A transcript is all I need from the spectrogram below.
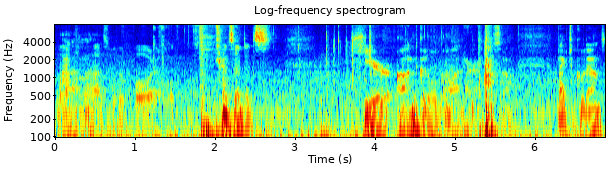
um. Transcendence here on good old Anhur. So back to cooldowns.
